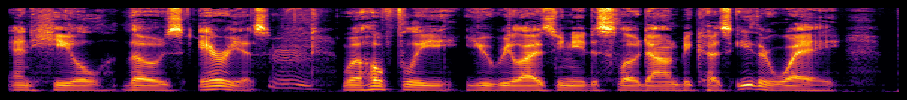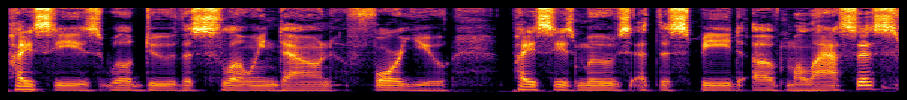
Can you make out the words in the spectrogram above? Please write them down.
and heal those areas. Mm. Well, hopefully, you realize you need to slow down because either way, Pisces will do the slowing down for you. Pisces moves at the speed of molasses,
